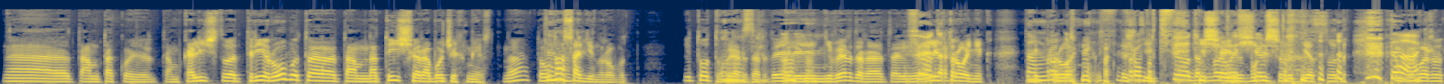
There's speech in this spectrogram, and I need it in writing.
там такое, там количество три робота там на тысячу рабочих мест, да, то так. у нас один робот. И тот У Вердер, нас... да, ага. или не Вердер, а это Фёдор. электроник. Там электроник, робот, робот Федор еще был из большего детства.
